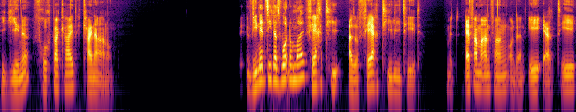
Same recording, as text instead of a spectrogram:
Hygiene, Fruchtbarkeit, keine Ahnung. Wie nennt sich das Wort nochmal? Ferti also Fertilität. Mit F am Anfang und dann E E-R-T-I-L-I-T-Ä-T.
